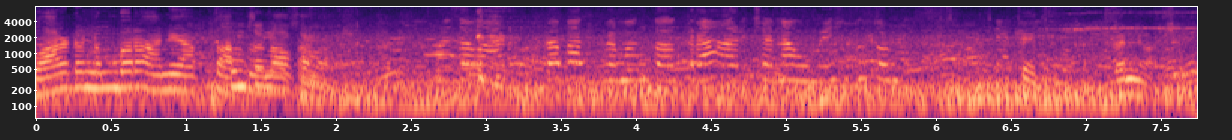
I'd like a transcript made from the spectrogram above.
वार्ड नंबर आणि आप- आपलं नाव सांगा. माझा वार्ड प्रभाग क्रमांक अकरा अर्चना उमेश दुतोंडे ठीक धन्यवाद.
